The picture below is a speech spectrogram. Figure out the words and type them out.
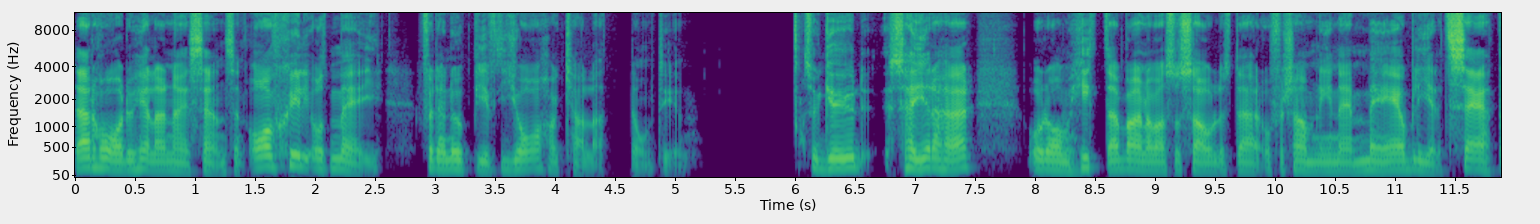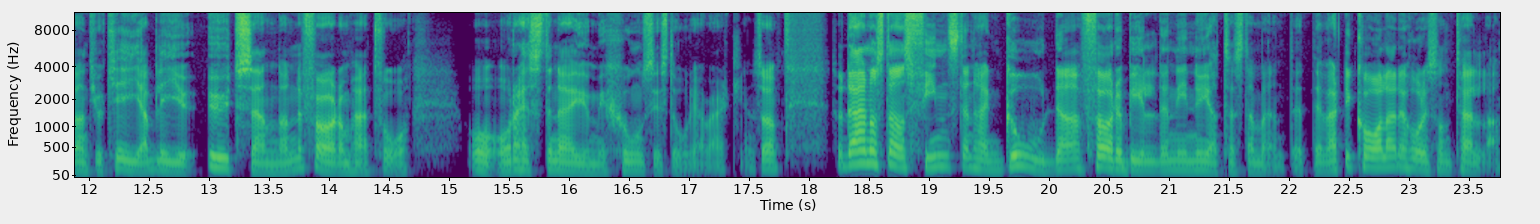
Där har du hela den här essensen. Avskilj åt mig för den uppgift jag har kallat dem till. Så Gud säger det här och de hittar Barnabas och Saulus där och församlingen är med och blir ett säte. Antiochia blir ju utsändande för de här två. Och, och, resten är ju missionshistoria verkligen. Så, så där någonstans finns den här goda förebilden i Nya Testamentet. Det vertikala, det horisontella.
